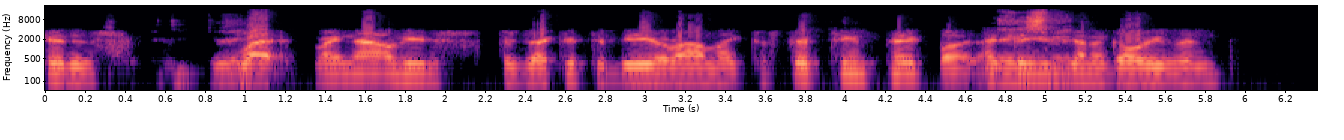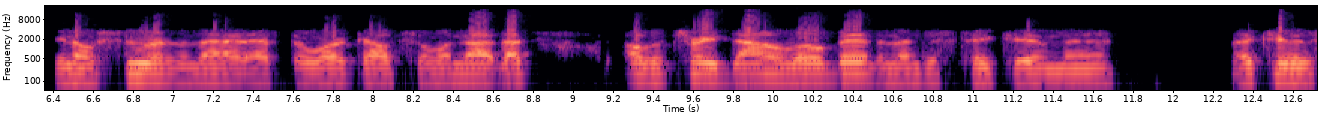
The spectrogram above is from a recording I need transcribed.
kid is wet. Right now, he's projected to be around like the 15th pick, but I think he's going to go even, you know, sooner than that after workouts and whatnot. That's I would trade down a little bit and then just take him, man. That kid is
